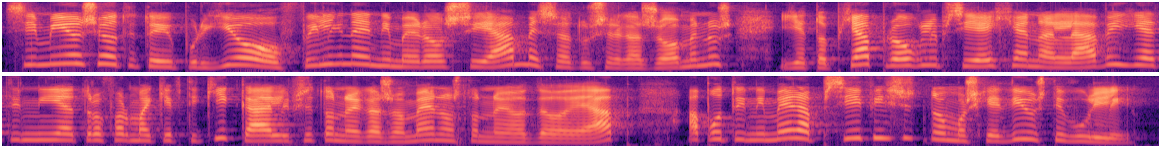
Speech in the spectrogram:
σημείωσε ότι το Υπουργείο οφείλει να ενημερώσει άμεσα τους εργαζόμενους για το ποια πρόβλεψη έχει αναλάβει για την ιατροφαρμακευτική κάλυψη των εργαζομένων στον ΕΟΔΟΕΑΠ από την ημέρα ψήφισης του νομοσχεδίου στη Βουλή.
